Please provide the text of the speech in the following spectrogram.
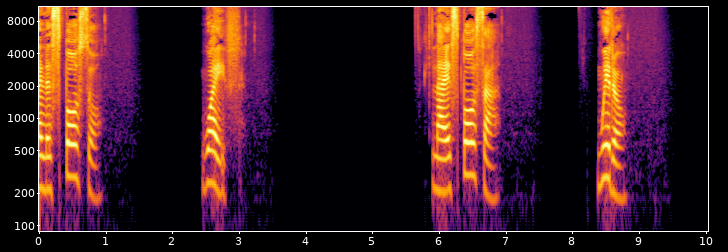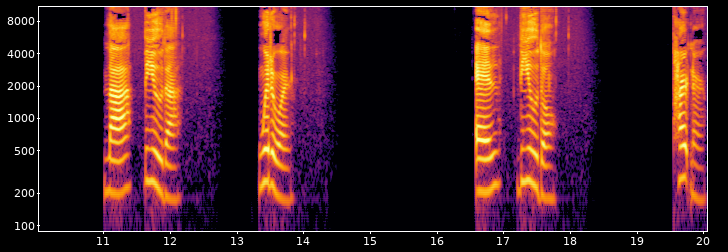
el esposo, wife, la esposa, widow, la viuda, widower, el viudo, partner,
